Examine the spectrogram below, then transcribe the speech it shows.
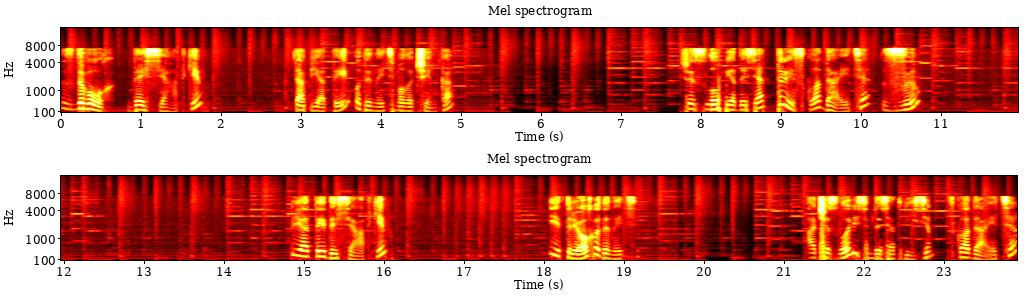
З двох десятків та п'яти одиниць молочинка. Число 53 складається з п'яти десятків і трьох одиниць. А число 88 складається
